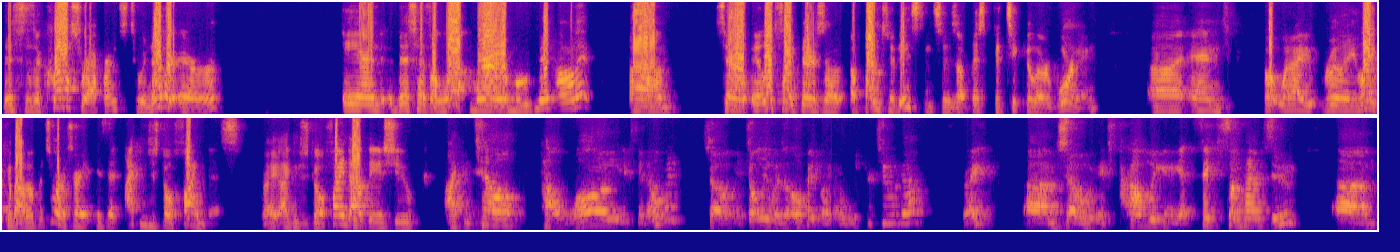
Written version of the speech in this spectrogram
this is a cross-reference to another error. And this has a lot more movement on it. Um, so it looks like there's a, a, bunch of instances of this particular warning. Uh, and but what I really like about open source, right, is that I can just go find this, right? I can just go find out the issue. I can tell how long it's been open. So it only was open like a week or two ago, right? Um, so it's probably going to get fixed sometime soon. Um,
